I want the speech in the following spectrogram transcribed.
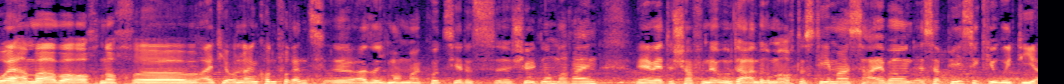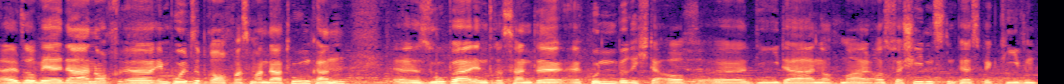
Vorher haben wir aber auch noch äh, IT-Online-Konferenz. Äh, also ich mache mal kurz hier das äh, Schild nochmal rein. Mehrwerte schaffen, unter anderem auch das Thema Cyber und SAP Security. Also wer da noch äh, Impulse braucht, was man da tun kann, äh, super interessante äh, Kundenberichte auch, die da nochmal aus verschiedensten Perspektiven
